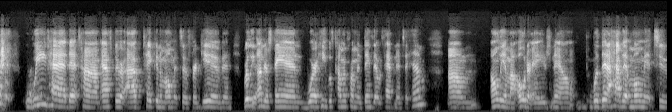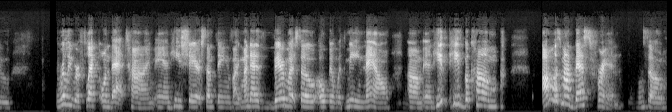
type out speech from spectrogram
we've had that time after I've taken a moment to forgive and really yeah. understand where he was coming from and things that was happening to him um, only in my older age now was did I have that moment to really reflect on that time and he shared some things like my dad is very much so open with me now um, and he's he's become almost my best friend mm-hmm. so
